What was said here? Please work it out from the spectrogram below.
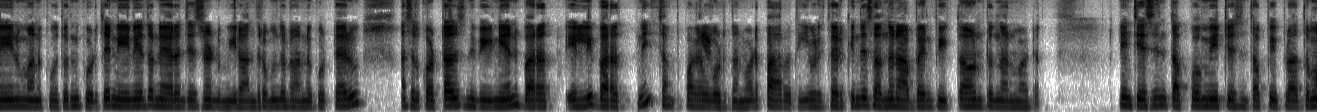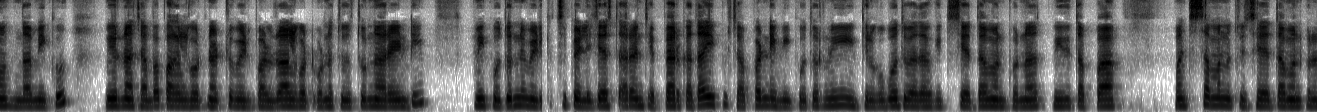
నేను మన కూతురుని కొడితే నేనేదో నేరం చేసినట్టు మీరు అందరి ముందు నన్ను కొట్టారు. అసలు కొట్టాల్సింది వీడిని అని భరత్ వెళ్ళి భరత్ని చంప పగల కొడుతుంది అనమాట పార్వతి ఈవిడికి దొరికింది సందు నా అబ్బాయిని పీకుతూ ఉంటుంది అనమాట నేను చేసిన తప్పు మీరు చేసిన తప్పు ఇప్పుడు అర్థమవుతుందా మీకు? మీరు నా చంప పగలగొట్టినట్లు వీడి పళ్ళరాలు కొట్టకుండా చూస్తున్నారేంటి? మీ కూతుర్ని విడిచి పెళ్ళి చేస్తారని చెప్పారు కదా. ఇప్పుడు చెప్పండి మీ కూతుర్ని తిరుగుబోతు వెదవికి ఇచ్చి చేద్దాం అనుకున్న మీది తప్ప మంచి సంబంధం చూసి చేద్దాం అనుకున్న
